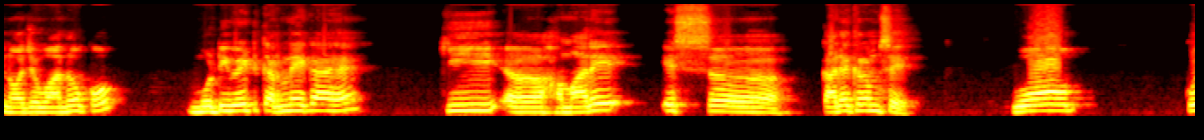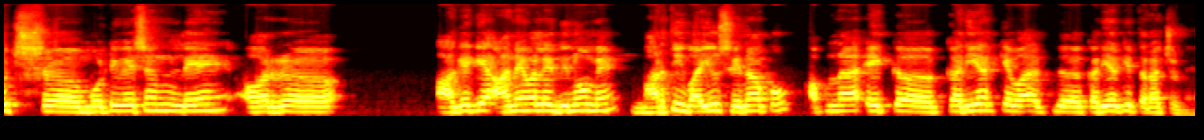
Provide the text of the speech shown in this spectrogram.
नौजवानों को मोटिवेट करने का है कि अ, हमारे इस अ, कार्यक्रम से वो कुछ मोटिवेशन लें और आगे के आने वाले दिनों में भारतीय वायुसेना को अपना एक करियर के करियर की तरह चुने।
